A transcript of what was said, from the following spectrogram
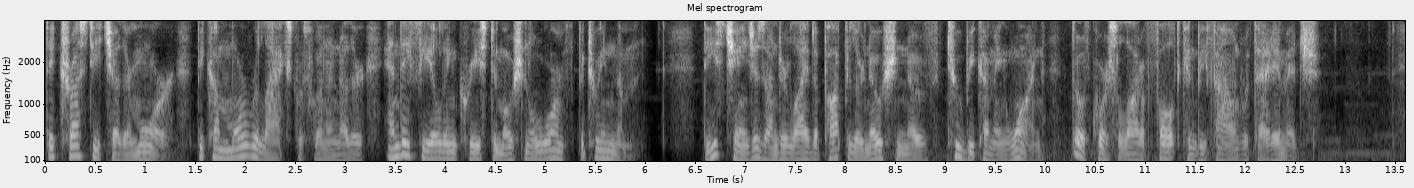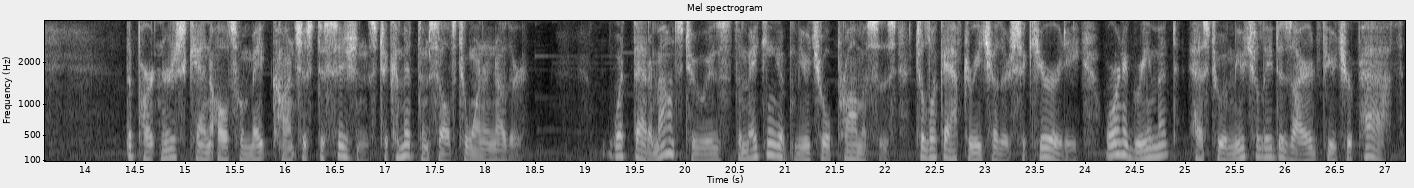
They trust each other more, become more relaxed with one another, and they feel increased emotional warmth between them. These changes underlie the popular notion of two becoming one, though of course a lot of fault can be found with that image. The partners can also make conscious decisions to commit themselves to one another. What that amounts to is the making of mutual promises to look after each other's security, or an agreement as to a mutually desired future path,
